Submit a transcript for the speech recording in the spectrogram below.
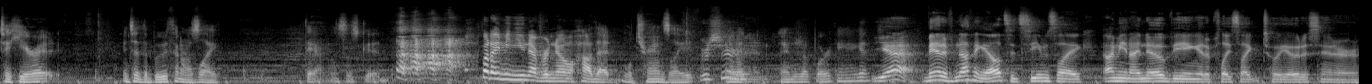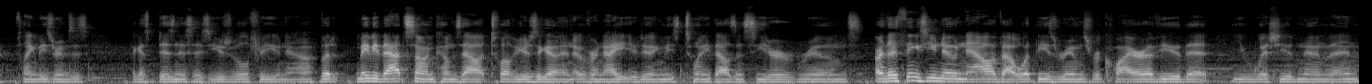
to hear it into the booth, and I was like, "Damn, this is good." But I mean, you never know how that will translate. For sure, And it man. ended up working again. Yeah, man. If nothing else, it seems like I mean I know being at a place like Toyota Center playing these rooms is, I guess, business as usual for you now. But maybe that song comes out 12 years ago, and overnight you're doing these 20,000 seater rooms. Are there things you know now about what these rooms require of you that you wish you'd known then?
